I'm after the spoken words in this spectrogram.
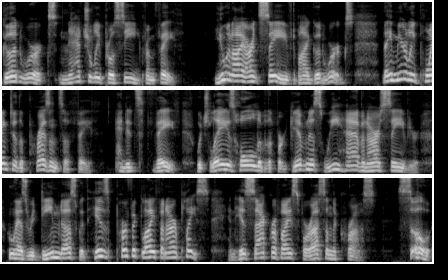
Good works naturally proceed from faith. You and I aren't saved by good works. They merely point to the presence of faith. And it's faith which lays hold of the forgiveness we have in our Savior, who has redeemed us with His perfect life in our place and His sacrifice for us on the cross. So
